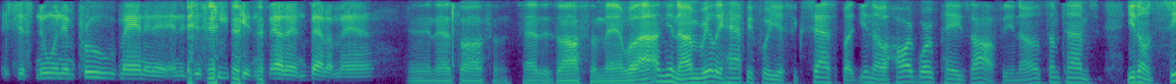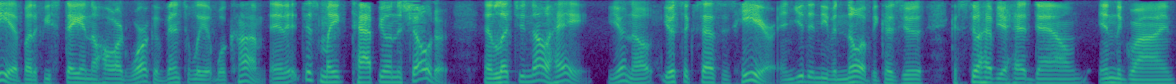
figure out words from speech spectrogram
it's just new and improved, man, and it, and it just keeps getting better and better, man. And that's awesome. That is awesome, man. Well, I, you know, I'm really happy for your success, but you know, hard work pays off. You know, sometimes you don't see it, but if you stay in the hard work, eventually it will come, and it just may tap you on the shoulder and let you know, hey, you know, your success is here, and you didn't even know it because you can still have your head down in the grind,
